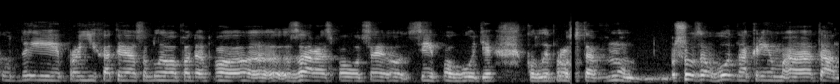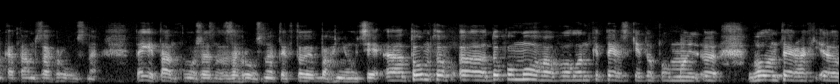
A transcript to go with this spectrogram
куди проїхати, особливо по, по зараз по цій погоді, коли просто ну що завгодно, крім танка, там загрузне. Та і танк може загрузнути в той багнюці. Тобто допомога волонтерські допомоги волонтерах е,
